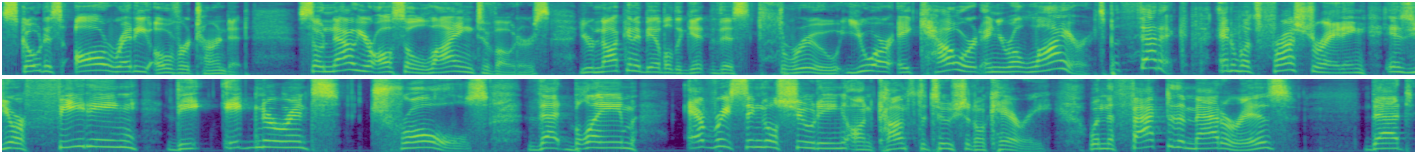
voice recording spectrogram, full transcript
SCOTUS already overturned it. So now you're also lying to voters. You're not going to be able to get this through. You are a coward and you're a liar. It's pathetic. And what's frustrating is you're feeding the ignorant trolls that blame every single shooting on constitutional carry. When the fact of the matter is that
